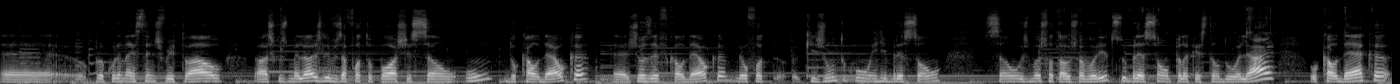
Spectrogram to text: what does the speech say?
É, procura na estante virtual. Eu acho que os melhores livros da Fotopost são um do Caldelca, é, Joseph Caldelca, meu foto- que junto com o Henri Bresson são os meus fotógrafos favoritos. O Bresson pela questão do olhar, o Caldeca,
